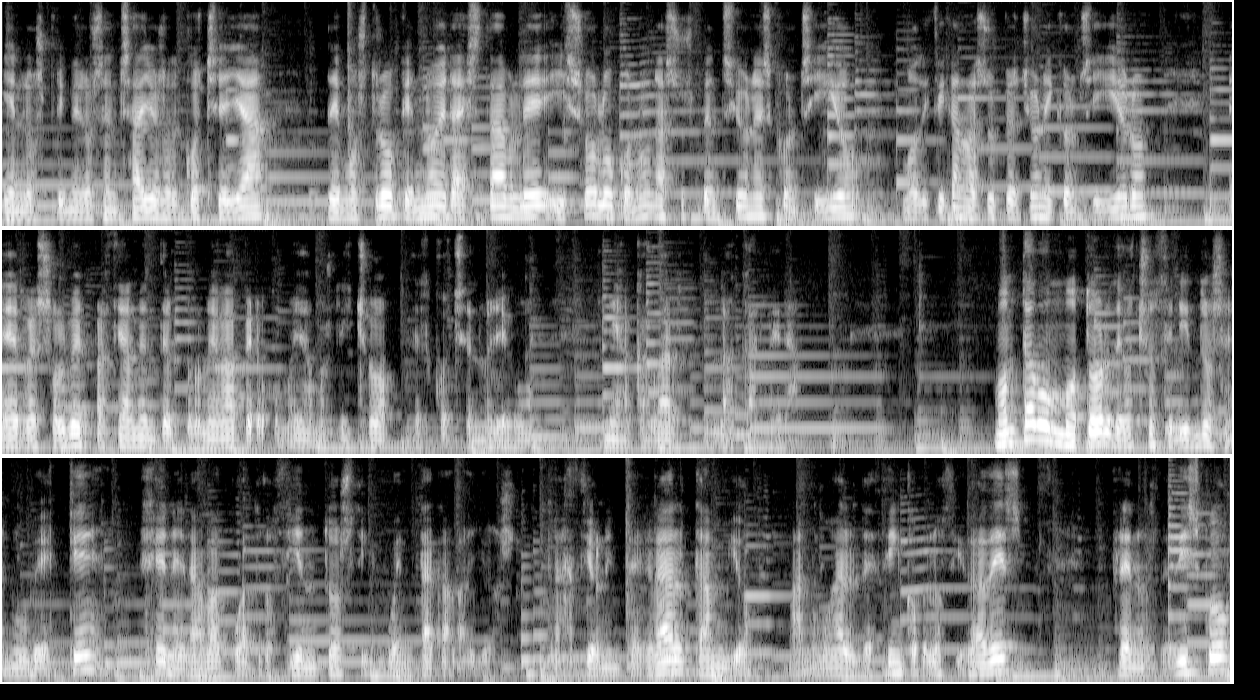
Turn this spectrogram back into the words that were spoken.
Y en los primeros ensayos el coche ya demostró que no era estable y solo con unas suspensiones consiguió modificar la suspensión y consiguieron eh, resolver parcialmente el problema, pero como ya hemos dicho, el coche no llegó ni a acabar la carrera. Montaba un motor de 8 cilindros en V que generaba 450 caballos, tracción integral, cambio manual de 5 velocidades, frenos de disco,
